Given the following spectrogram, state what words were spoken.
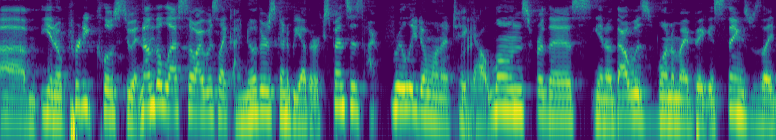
um, you know, pretty close to it. Nonetheless, though, I was like, I know there's going to be other expenses. I really don't want to take right. out loans for this. You know, that was one of my biggest things. Was I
